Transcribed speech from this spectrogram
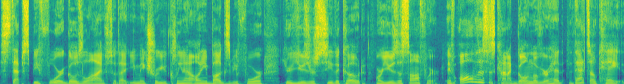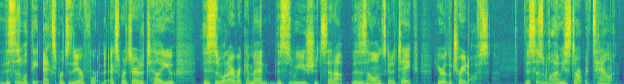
steps before it goes live so that you make sure you clean out any bugs before your users see the code or use the software? If all of this is kind of going over your head, that's okay. This is what the experts are there for. The experts are there to tell you this is what I recommend. This is what you should set up. This is how long it's going to take. Here are the trade offs. This is why we start with talent.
